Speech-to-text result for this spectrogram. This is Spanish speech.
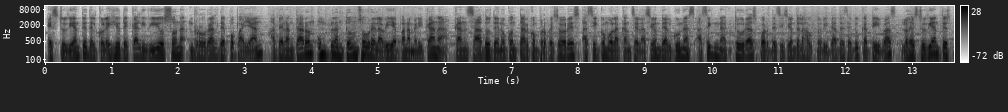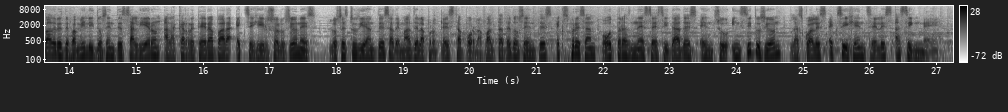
Estudiantes del Colegio de Calibío, zona rural de Popayán, adelantaron un plantón sobre la vía panamericana, cansados de no contar con profesores, así como la cancelación de algunas asignaturas por decisión de las autoridades educativas. Los estudiantes, padres de familia y docentes salieron a la carretera para exigir soluciones. Los estudiantes, además de la protesta por la falta de docentes, expresan otras necesidades en su institución, las cuales exigen se les asigne.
